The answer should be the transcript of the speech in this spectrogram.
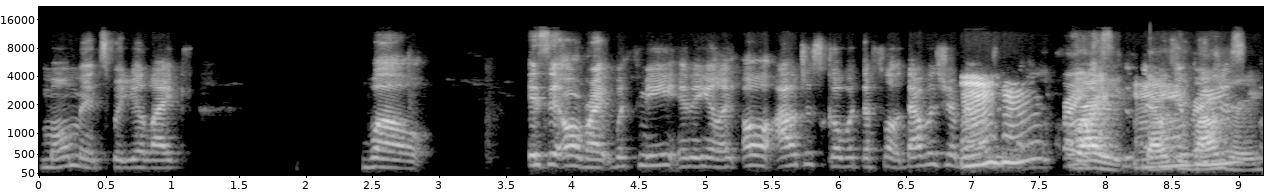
moments where you're like, "Well, is it all right with me?" And then you're like, "Oh, I'll just go with the flow." That was your boundary. Mhm. Right, that was your boundary.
